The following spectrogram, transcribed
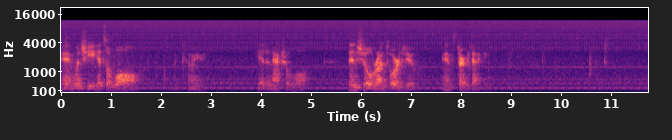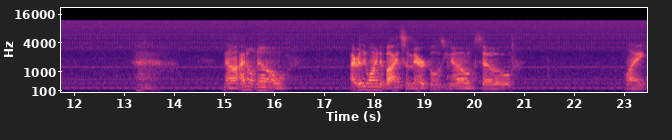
And when she hits a wall, come here, hit an actual wall, then she'll run towards you and start attacking. now, I don't know. I really wanted to buy some miracles, you know, so like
